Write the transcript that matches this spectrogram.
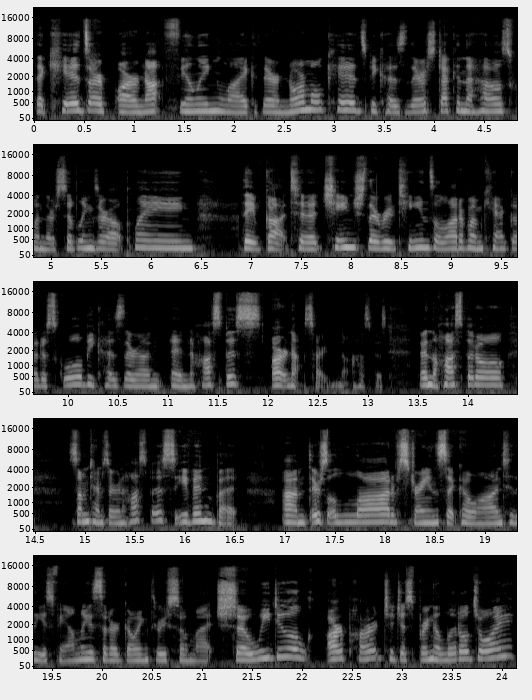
That kids are are not feeling like they're normal kids because they're stuck in the house when their siblings are out playing They've got to change their routines. A lot of them can't go to school because they're on, in hospice, or not, sorry, not hospice. They're in the hospital. Sometimes they're in hospice even, but um, there's a lot of strains that go on to these families that are going through so much. So we do a, our part to just bring a little joy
